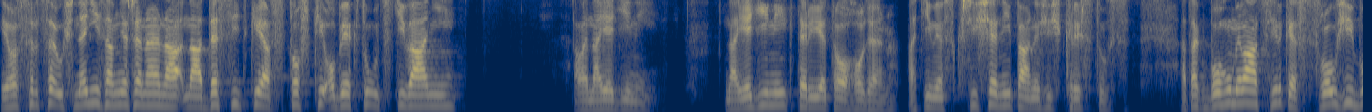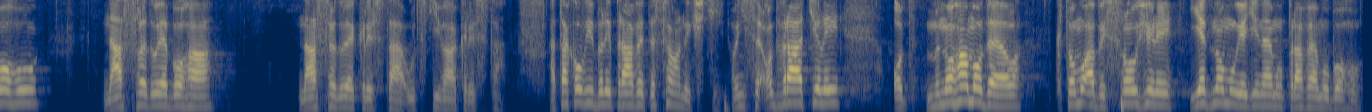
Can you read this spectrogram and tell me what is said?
Jeho srdce už není zaměřené na, na desítky a stovky objektů uctívání, ale na jediný. Na jediný, který je toho hoden. A tím je vzkříšený Pán Ježíš Kristus. A tak Bohu milá církev slouží Bohu, následuje Boha, následuje Krista, uctívá Krista. A takoví byli právě tesaloničtí. Oni se odvrátili od mnoha model k tomu, aby sloužili jednomu jedinému pravému Bohu.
